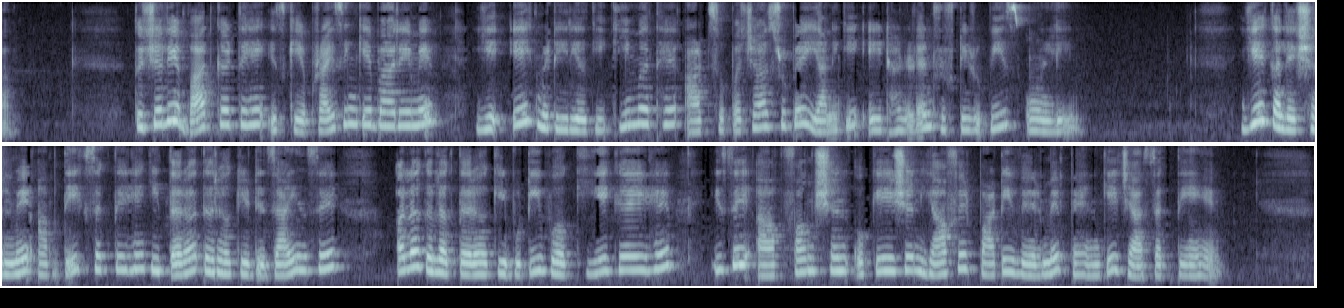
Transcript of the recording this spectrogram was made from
तो चलिए बात करते हैं इसके प्राइसिंग के बारे में। ये एक मटेरियल की कीमत है आठ सौ पचास रुपये यानी कि eight hundred and fifty rupees only ये कलेक्शन में आप देख सकते हैं कि तरह तरह के डिज़ाइन से अलग अलग तरह के बुटी वर्क किए गए हैं। इसे आप फ़ंक्शन ओकेजन या फिर पार्टी वेयर में पहन के जा सकते हैं।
